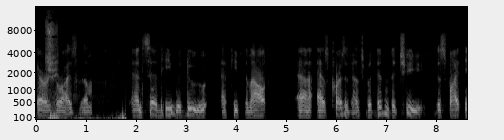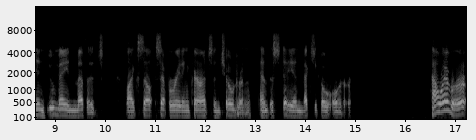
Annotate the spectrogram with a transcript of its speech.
characterized them and said he would do and keep them out uh, as president, but didn't achieve despite inhumane methods like se- separating parents and children and the stay in Mexico order. However,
